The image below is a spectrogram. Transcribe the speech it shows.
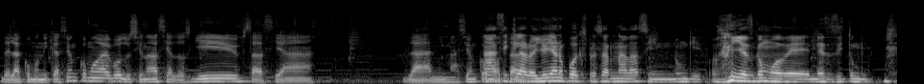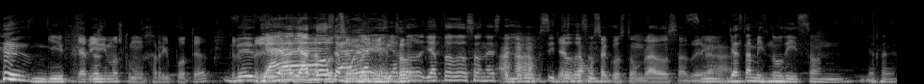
de la comunicación, cómo ha evolucionado hacia los GIFs, hacia la animación como Ah, sí, claro, yo ya no puedo expresar nada sin un GIF. O sea, y es como de necesito un GIF. Ya vivimos como en Harry Potter. ya, ya, todos se mueven. Ya, todos son este GIFs y ya estamos acostumbrados a ver. Sí, Ya hasta mis nudies son. Ya sabes.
